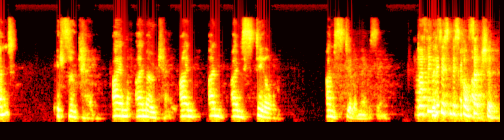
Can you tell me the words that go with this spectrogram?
And it's okay. I'm I'm okay. I'm I'm I'm still I'm still amazing. And I think but there's this misconception.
